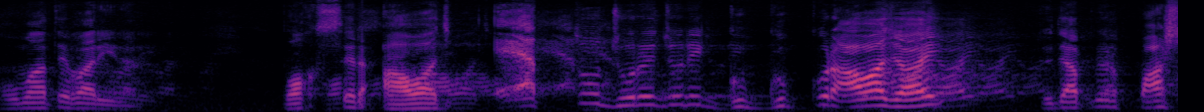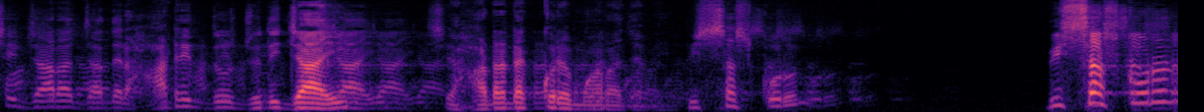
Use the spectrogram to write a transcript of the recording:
ঘুমাতে পারি না। বক্সের আওয়াজ এত জোরে জোরে গুপ গুপ করে আওয়াজ হয় যদি আপনার পাশে যারা যাদের হার্টের দোষ যদি যায় সে হার্ট অ্যাটাক করে মারা যাবে। বিশ্বাস করুন। বিশ্বাস করুন।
